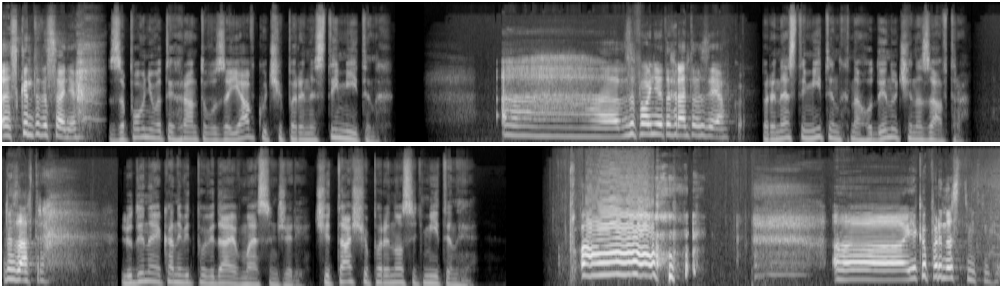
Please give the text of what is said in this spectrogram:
Е, Скиньте на Соню. Заповнювати грантову заявку чи перенести мітинг? А, Заповнювати грантову заявку. Перенести мітинг на годину чи на завтра? На завтра. Людина, яка не відповідає в месенджері, чи та, що переносить мітинги? Е, Яка переносить мітинги.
